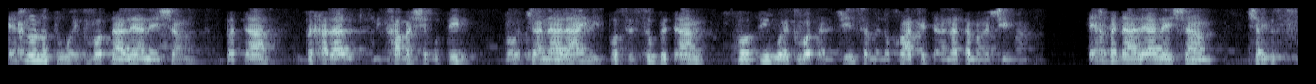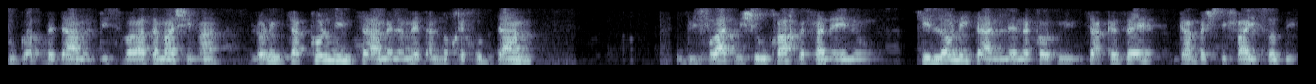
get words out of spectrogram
איך לא נותרו עקבות נעלי הנאשם בתא בחלל מתחם השירותים, בעוד שהנעליים התבוססו בדם והותירו עקבות על ג'ינס המנוחה כטענת המאשימה? איך בנעלי הנאשם, שהיו ספוגות בדם על פי סברת המאשימה, לא נמצא כל ממצא המלמד על נוכחות דם, ובפרט משהוכח בפנינו כי לא ניתן לנקות ממצא כזה גם בשטיפה יסודית.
